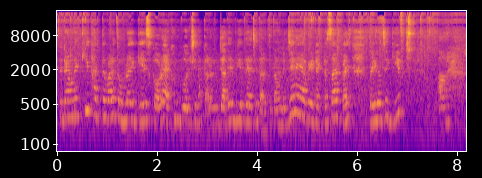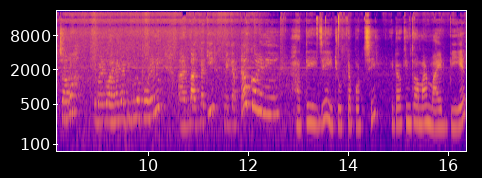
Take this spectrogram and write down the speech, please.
তো এটার মধ্যে কী থাকতে পারে তোমরা এই গেস করো, এখন বলছি না। কারণ যাদের বিয়েতে আছে তারা তো তাহলে জেনে যাবে, এটা একটা সারপ্রাইজ তো এই হচ্ছে গিফট আর চলো, এবার গয়নাগাটিগুলো পরে নিই আর বাদ বাকি মেকআপটাও করে নিই হাতে এই যে এই চুটটা পরছি এটাও কিন্তু আমার মায়ের বিয়ের,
